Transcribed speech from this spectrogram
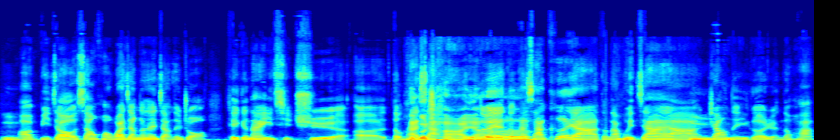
嗯啊，比较像黄瓜酱刚才讲那种，可以跟他一起去呃等他下茶呀，对，等他下课呀，等他回家呀，嗯这样的一个人的话，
